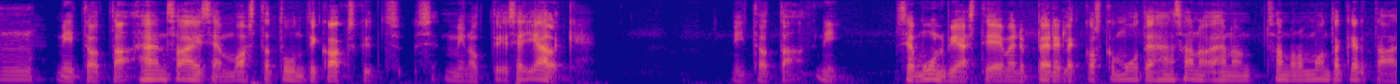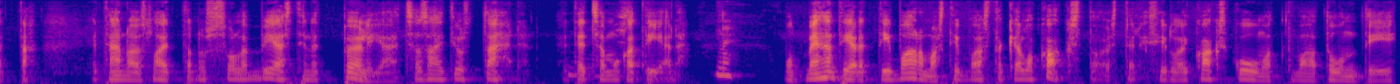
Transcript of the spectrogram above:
Mm. niin tota, hän sai sen vasta tunti 20 minuuttia sen jälkeen. Niin, tota, niin se mun viesti ei mennyt perille, koska muuten hän sanoi, hän on sanonut monta kertaa, että, että hän olisi laittanut sulle viestin, että pöljää, että sä sait just tähden, että et sä muka tiedä. Ne. Mutta mehän tiedettiin varmasti vasta kello 12, eli silloin oli kaksi kuumottavaa tuntia,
